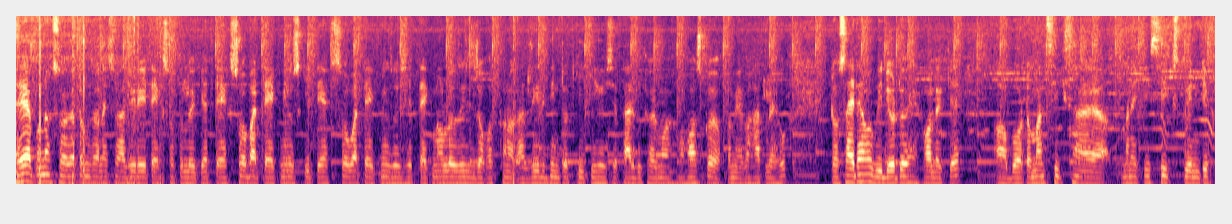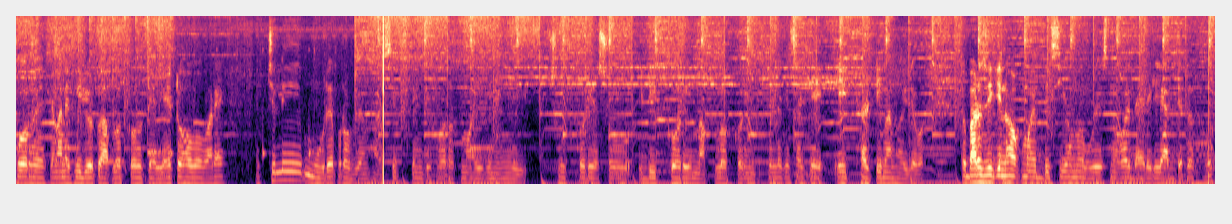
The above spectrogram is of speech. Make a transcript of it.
হে আপোনাক স্বাগতম জনাইছোঁ আজিৰ এই টেক্সটোলৈকে টেক্সো বা টেক নিউজ কি? টেক্সো বা টেক নিউজ হৈছে টেকন'লজিৰ জগতখনত আজিৰ দিনটোত কি কি হৈছে তাৰ বিষয়ে মই সহজকৈ অসমীয়া ভাষাত লৈ আহোঁ তো চাই থাকোঁ ভিডিঅ'টো শেষলৈকে। বৰ্তমান ছিক্স মানে কি ছিক্স টুৱেণ্টি ফ'ৰ হৈ আছে মানে ভিডিঅ'টো আপলোড কৰোঁতে লেটো হ'ব পাৰে। একচুৱেলি মোৰে প্ৰব্লেম হয় ছিক্স টুৱেণ্টি ফ'ৰত মই ইভিনিং শ্বুট কৰি আছোঁ এডিট কৰিম আপলোড কৰিম তেতিয়ালৈকে চাগে এইট থাৰ্টিমান হৈ যাব। তো বাৰু যি কি নহওক মই বেছি সময় ৱেষ্ট নকৰি ডাইৰেক্টলি আপডেটত হওঁ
